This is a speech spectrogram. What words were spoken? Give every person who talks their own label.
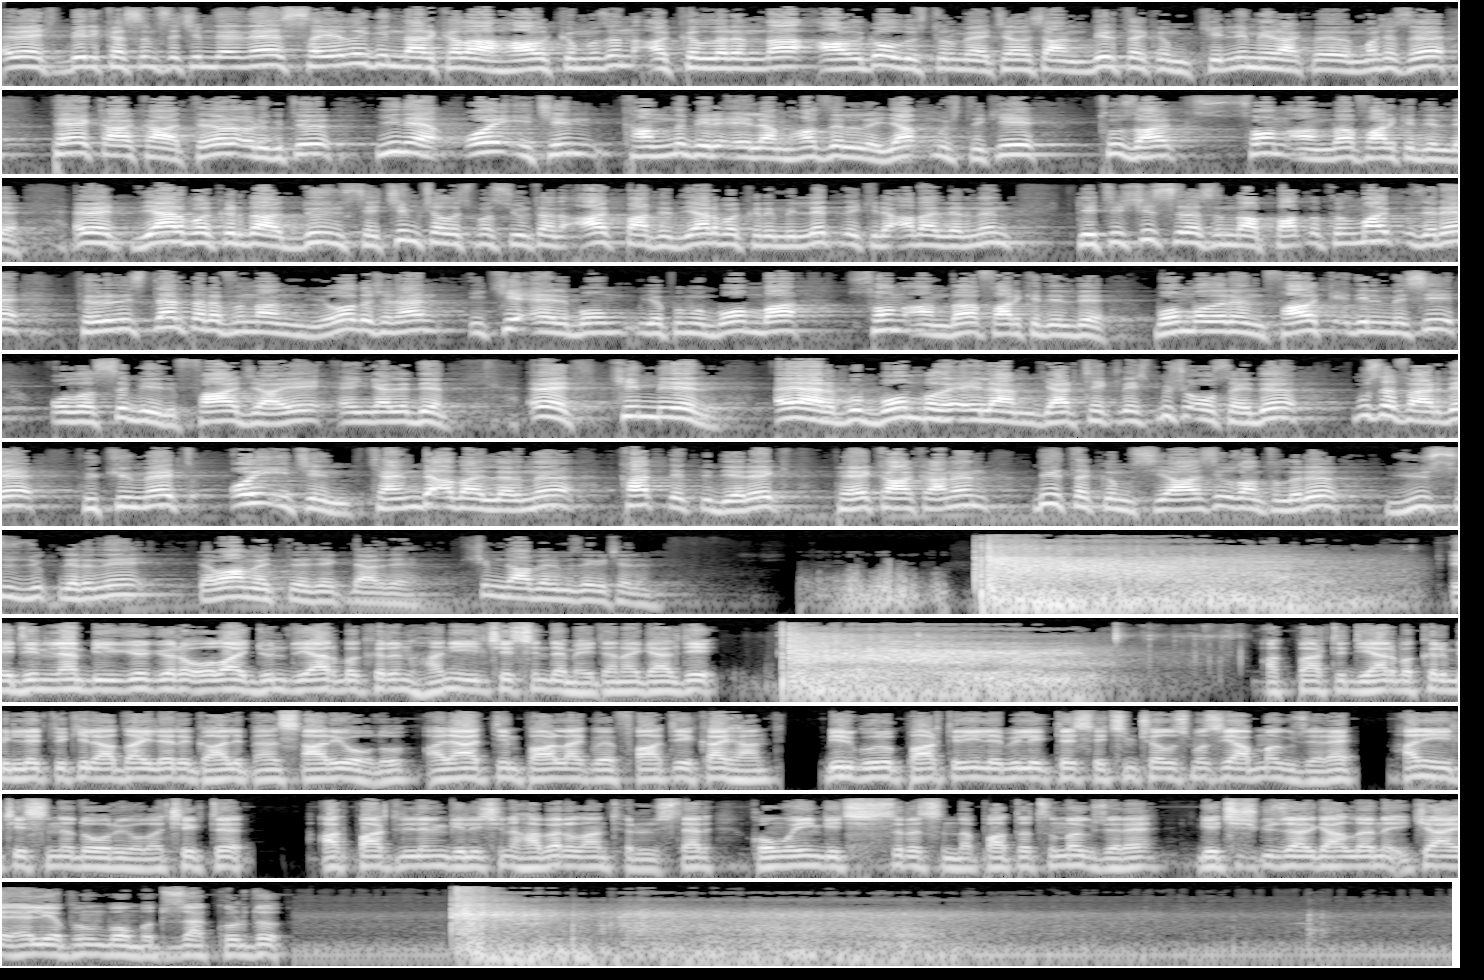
Speaker 1: Evet 1 Kasım seçimlerine sayılı günler kala halkımızın akıllarında algı oluşturmaya çalışan bir takım kirli mihrakların maşası PKK terör örgütü yine oy için kanlı bir eylem hazırlığı yapmıştı ki tuzak son anda fark edildi. Evet Diyarbakır'da dün seçim çalışması yürüten AK Parti Diyarbakır milletvekili adaylarının geçişi sırasında patlatılmak üzere teröristler tarafından yola döşenen iki el bom yapımı bomba son anda fark edildi. Bombaların fark edilmesi olası bir faciayı engelledi. Evet kim bilir eğer bu bombalı eylem gerçekleşmiş olsaydı bu sefer de hükümet oy için kendi adaylarını katletti diyerek PKK'nın bir takım siyasi uzantıları yüzsüzlüklerini devam ettireceklerdi. Şimdi haberimize geçelim.
Speaker 2: Edinilen bilgiye göre olay dün Diyarbakır'ın Hani ilçesinde meydana geldi. AK Parti Diyarbakır milletvekili adayları Galip Ensarioğlu, Alaaddin Parlak ve Fatih Kayhan bir grup partiliyle birlikte seçim çalışması yapmak üzere Hani ilçesine doğru yola çıktı. AK Partililerin gelişini haber alan teröristler konvoyun geçişi sırasında patlatılmak üzere geçiş güzergahlarına iki ayrı el yapımı bomba tuzak kurdu.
